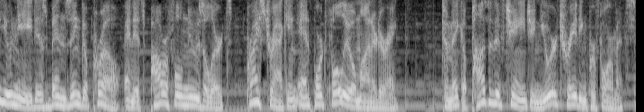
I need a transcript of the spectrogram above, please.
you need is Benzinga Pro and its powerful news alerts, price tracking, and portfolio monitoring to make a positive change in your trading performance.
